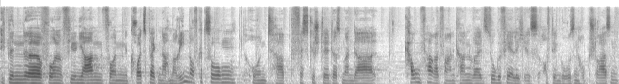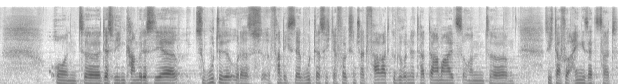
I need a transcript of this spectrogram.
Ich bin äh, vor vielen Jahren von Kreuzberg nach Mariendorf gezogen und habe festgestellt, dass man da kaum Fahrrad fahren kann, weil es so gefährlich ist auf den großen Hauptstraßen. Und äh, deswegen kam mir das sehr zugute, oder das fand ich sehr gut, dass sich der Volksentscheid Fahrrad gegründet hat damals und äh, sich dafür eingesetzt hat,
